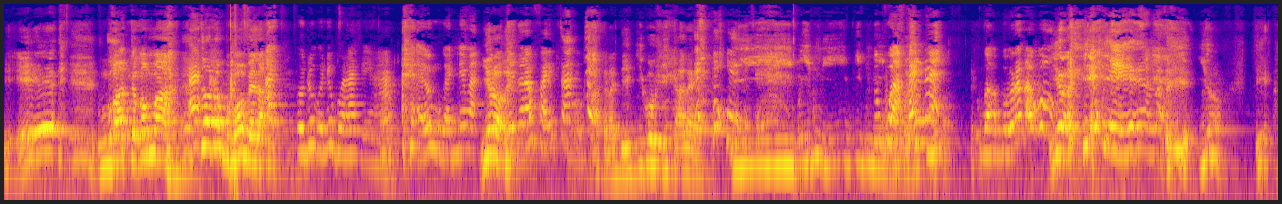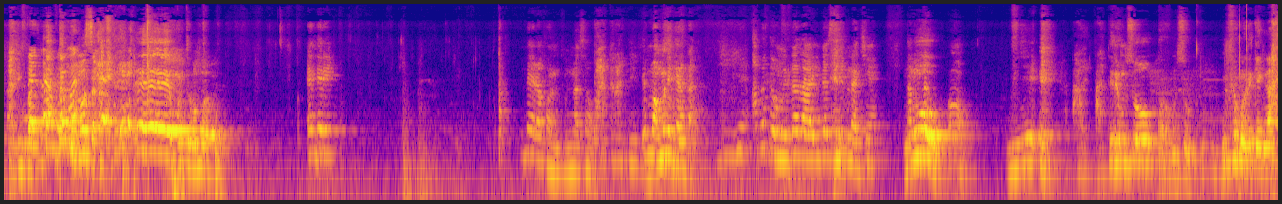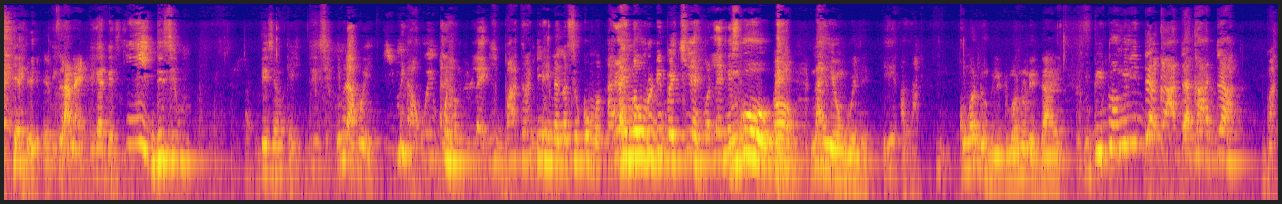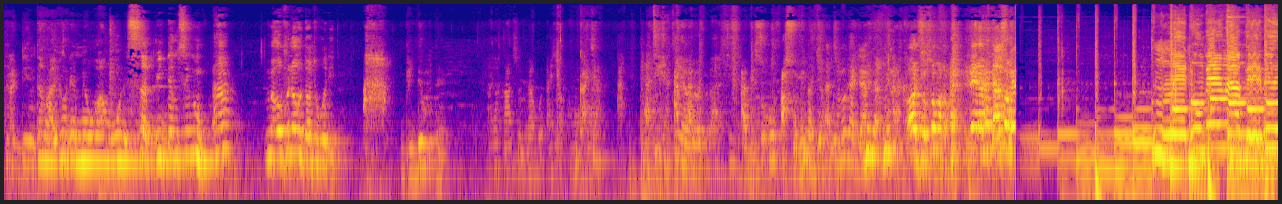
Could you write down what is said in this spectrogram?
ee n ba tɔgɔ ma tɔ dɔ bɔnbɔn bɛɛ la. Ai, o dogo ne bɔra fɛ yen han. A ye mugan di ne ma. Yɔrɔ. Ne taara fari ta. a taara den i ko k'i t'a la ye i i i i i Wa hɛnɛ. Wa bɔra ka bɔ. yɔrɔ Ne yɛrɛ kɔni tununa sa. E ma mun de kɛra tan? A bɛ dɔnkilida la i ka seli bɛna tiɲɛ. N ko. Ɔn. nin ye a a terimuso kɔrɔmuso n fɛn k'o de kɛ n ka filanan I ye ka dɛsɛ. ii deuxième Deuxième kɛ. I bɛna ko ye. i bɛna ko ye ko Alhamdulilayi. i ba taara den min na se ko ma a ye n ka wurudi bɛɛ tiɲɛ Wallahi ne n se- ko Ɔn. n'a ye n wele ee ala ko n ka dɔnkili dumanninw de da ye bi dɔnkili da k'a da k'a da ba taara den taara a y'o de mɛn wa mun de sisan bi denmisɛnninw Han? Mais o fana y'o dɔn cogo di? Ah bi denw tɛ Ala k'an sutura ko ayi. ka ca A ti a ti a a bɛ so a sɔmi ka ja A tun bɛ ka ja. Mina, mina. Ɔ don so kɔnɔ. Ne yɛrɛ bɛ taa so. Mais dun bɛ n ka bébé joli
